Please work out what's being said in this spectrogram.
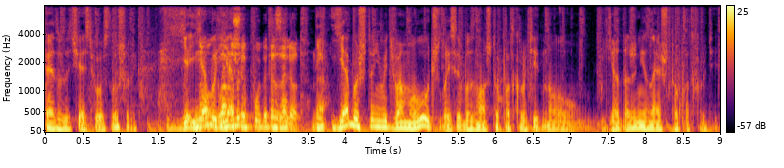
Эту часть вы услышали. Я, ну, я бы, главное, я что бы, это залет. Да. Я бы что-нибудь вам улучшил, если бы знал, что подкрутить. Но я даже не знаю, что подкрутить.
